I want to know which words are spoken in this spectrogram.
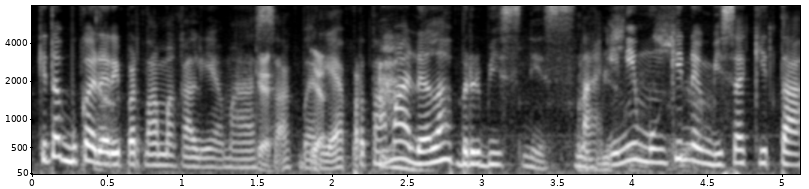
Kita buka dari pertama kali ya Mas Oke, Akbar ya. ya. Pertama adalah berbisnis. Nah, ini mungkin ya. yang bisa kita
